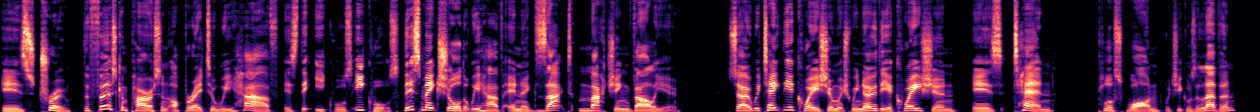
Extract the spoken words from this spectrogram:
is true. The first comparison operator we have is the equals equals. This makes sure that we have an exact matching value. So we take the equation, which we know the equation is 10 plus 1, which equals 11.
